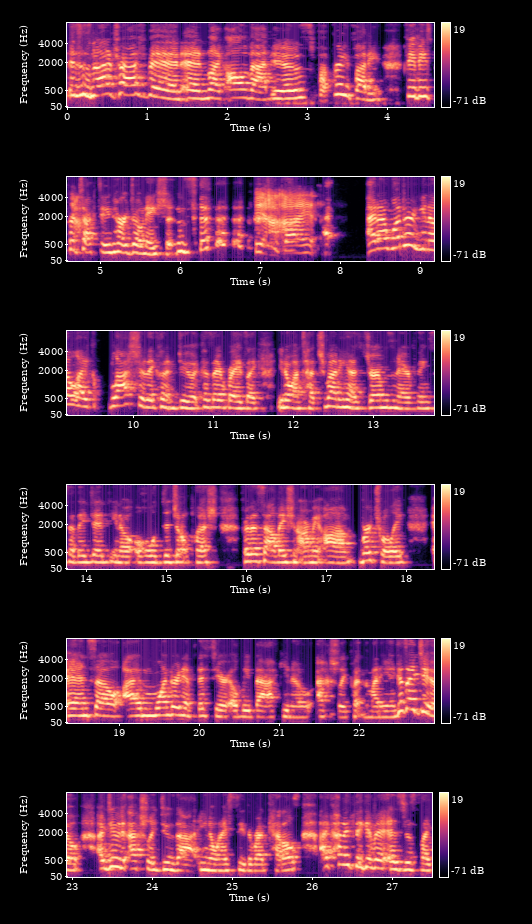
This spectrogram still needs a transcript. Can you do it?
this is not a trash bin and like all that. You know, it's pretty funny. Phoebe's protecting yeah. her donations. yeah, I, and I wonder, you know, like last year they couldn't do it because everybody's like, you know, on touch money, has germs and everything. So they did, you know, a whole digital push for the Salvation Army um, virtually. And so I'm wondering if this year it'll be back, you know, actually putting the money in. Because I do, I do actually do that, you know, when I see the red kettles. I kind of think of it as just like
